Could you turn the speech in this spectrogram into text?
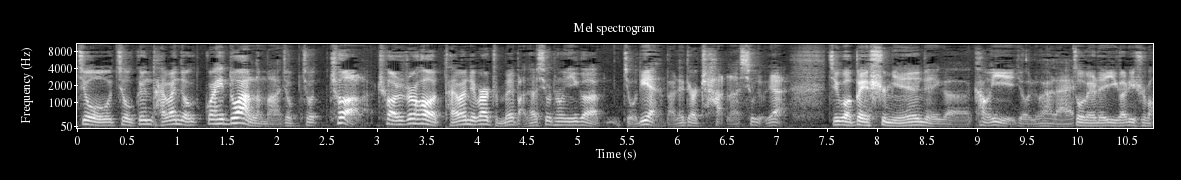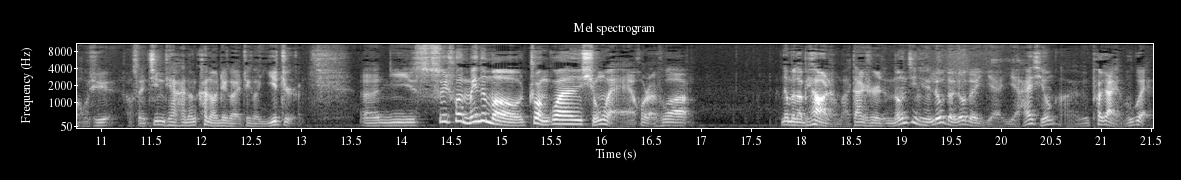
就就跟台湾就关系断了嘛，就就撤了。撤了之后，台湾这边准备把它修成一个酒店，把这地儿铲了修酒店。结果被市民这个抗议，就留下来作为了一个历史保护区，所以今天还能看到这个这个遗址。呃，你虽说没那么壮观雄伟，或者说那么的漂亮吧，但是能进去溜达溜达也也还行啊，票价也不贵，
